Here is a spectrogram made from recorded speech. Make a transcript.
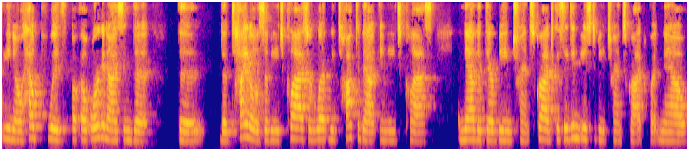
you know, help with uh, uh, organizing the the the titles of each class or what we talked about in each class now that they're being transcribed because they didn't used to be transcribed but now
